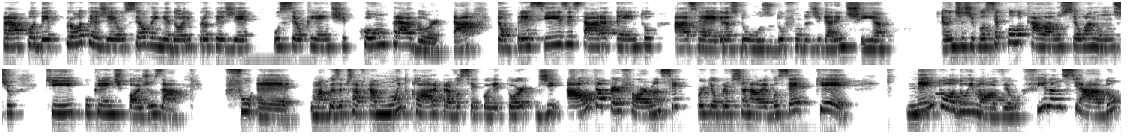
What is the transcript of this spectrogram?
para poder proteger o seu vendedor e proteger o seu cliente comprador, tá? Então, precisa estar atento às regras do uso do fundo de garantia antes de você colocar lá no seu anúncio que o cliente pode usar. É, uma coisa precisa ficar muito clara para você, corretor, de alta performance, porque o profissional é você, que nem todo imóvel financiado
